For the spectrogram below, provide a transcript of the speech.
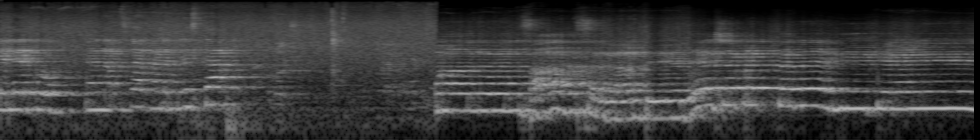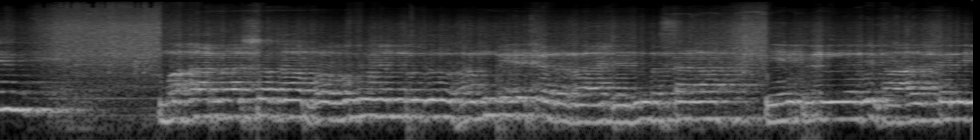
ಎಲ್ಲರಿಗೂ ನನ್ನ ನಮಸ್ಕಾರಗಳನ್ನು ತಿಳಿಸ್ತಾ ಮಹಾರಾಷ್ಟ್ರದ ಬಹು ಎಂಬುದು ಅಂಬೇಡ್ಕರರ ಜನ್ಮಸ್ಥಳ ಏಪ್ರಿಲ್ ನಾಲ್ಕನೇ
